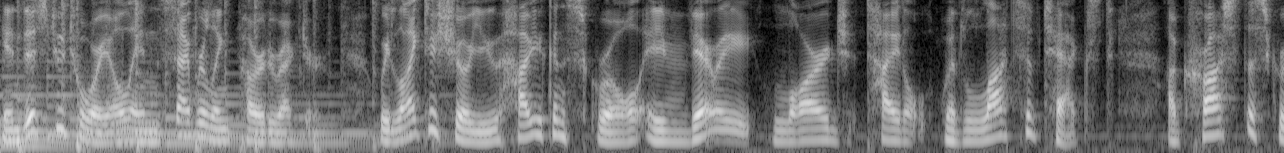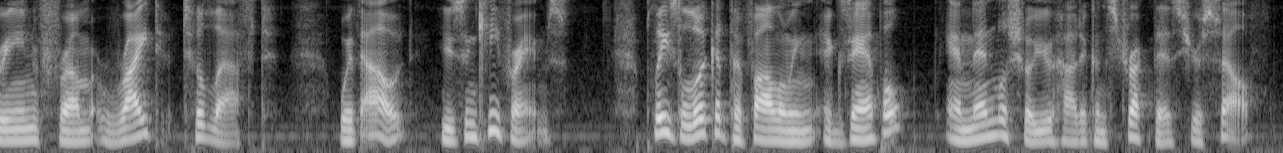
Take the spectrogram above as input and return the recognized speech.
In this tutorial in CyberLink PowerDirector, we'd like to show you how you can scroll a very large title with lots of text across the screen from right to left without using keyframes. Please look at the following example and then we'll show you how to construct this yourself.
